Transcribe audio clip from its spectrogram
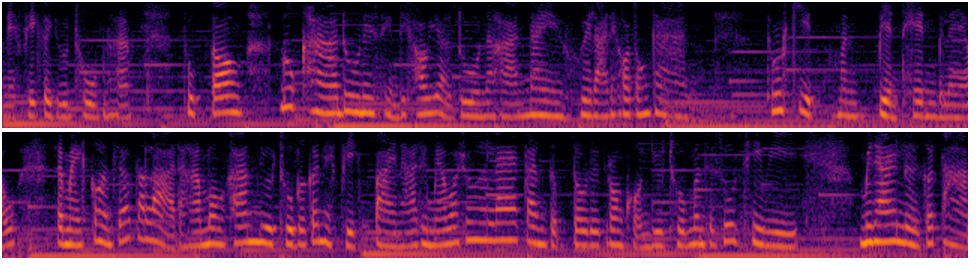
เน็ตฟลิกกับ YouTube นะคะ ถูกต้องลูกค้าดูในสิ่งที่เขาอยากดูนะคะ ในเวลาที่เขาต้องการ ธุรกิจมันเปลี่ยนเทรนไปแล้ว สมัยก่อนเจ้าตลาดนะคะ มองข้าม YouTube แล้วก็ Netflix ไปนะคะ ถึงแม้ว่าช่วงแรกการเติบโตโดยตรงของ YouTube มันจะสู้ทีวี ไม่ได้เลยก็ตาม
